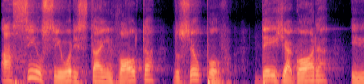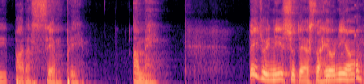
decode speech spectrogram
assim o Senhor está em volta do seu povo, desde agora e para sempre. Amém. Desde o início desta reunião,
